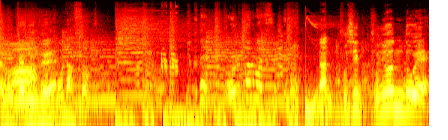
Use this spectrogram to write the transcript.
잘못됐는데. 못 왔어. 얼마나 맛있을까? 난 99년도에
